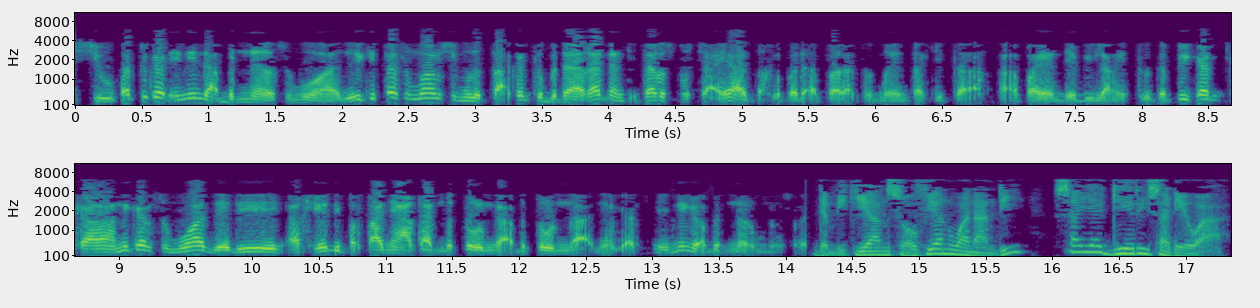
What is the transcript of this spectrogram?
isu. Tapi kan ini nggak benar semua. Jadi kita semua mesti meletakkan kebenaran dan kita harus percaya kepada aparat pemerintah kita apa yang dia bilang itu. Tapi kan sekarang ini kan semua jadi akhirnya dipertanyakan betul nggak betul nggaknya kan. Ini nggak benar menurut saya. Demikian Sofian Wanandi, saya Giri Sadewa.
